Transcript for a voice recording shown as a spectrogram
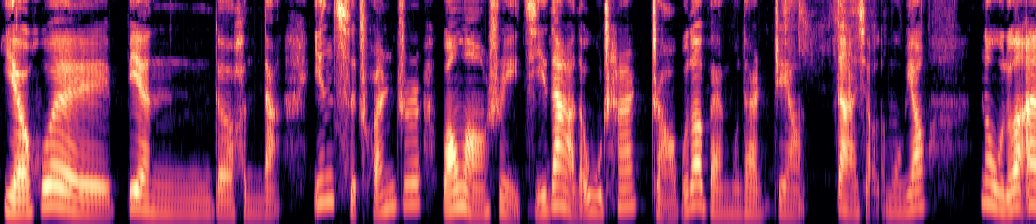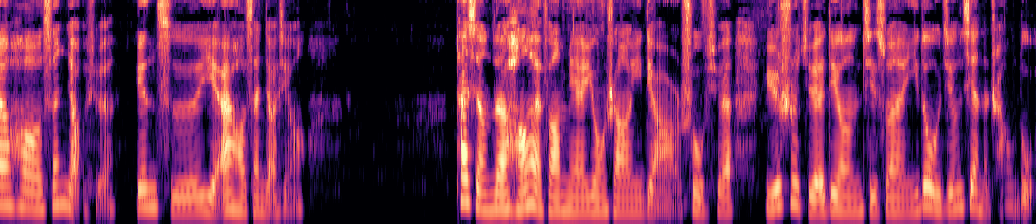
也会变得很大，因此船只往往是以极大的误差找不到百慕大这样大小的目标。诺伍德爱好三角学，因此也爱好三角形。他想在航海方面用上一点数学，于是决定计算一度经线的长度。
